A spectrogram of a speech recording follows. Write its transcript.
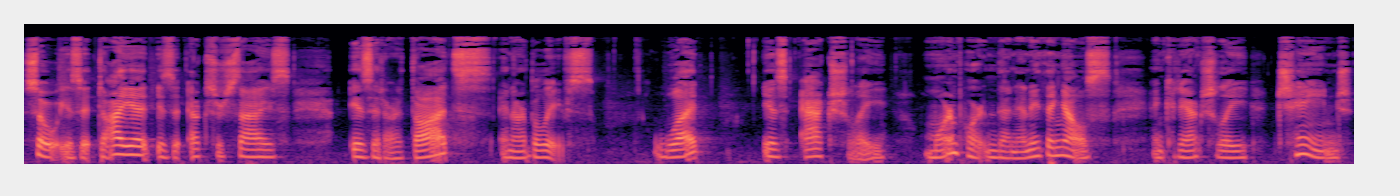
So, is it diet? Is it exercise? Is it our thoughts and our beliefs? What is actually more important than anything else and can actually change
